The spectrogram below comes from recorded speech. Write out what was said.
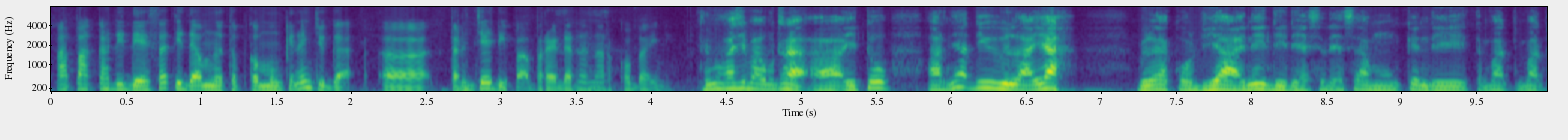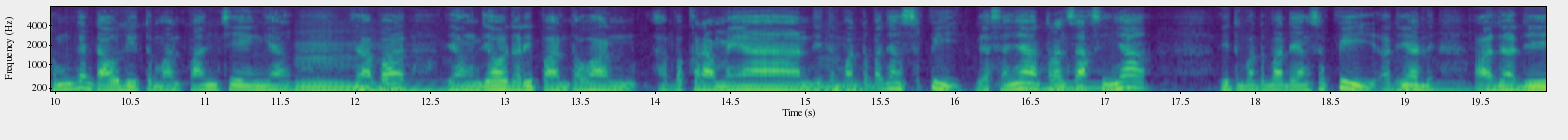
apakah di desa tidak menutup kemungkinan juga eh, terjadi Pak peredaran narkoba ini? Terima kasih Pak Putra. Eh, itu artinya di wilayah wilayah Kodia ini di desa-desa mungkin di tempat-tempat mungkin tahu di teman pancing yang Hmm. siapa yang jauh dari pantauan apa keramaian di tempat-tempat yang sepi. Biasanya transaksinya di tempat-tempat yang sepi. Artinya ada di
